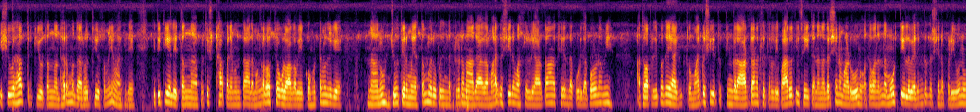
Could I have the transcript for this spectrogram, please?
ಈ ಶಿವರಾತ್ರಿಯು ತನ್ನ ಧರ್ಮದ ವೃದ್ಧಿಯು ಸಮಯವಾಗಿದೆ. ಈ ತಿಥಿಯಲ್ಲಿ ತನ್ನ ಪ್ರತಿಷ್ಠಾಪನೆ ಮುಂತಾದ ಮಂಗಲೋತ್ಸವಗಳು ಆಗಬೇಕು. ಮೊಟ್ಟಮೊದಲಿಗೆ ನಾನು ಜ್ಯೋತಿರ್ಮಯ ಸ್ತಂಭ ರೂಪದಿಂದ ಪ್ರಕಟನಾದಾಗ ಮಾರ್ಗಶೀರ ಮಾಸದಲ್ಲಿ ಆರ್ತಾ ಕೂಡಿದ ಪೌರ್ಣಮಿ ಅಥವಾ ಪ್ರತಿಪದೆಯಾಗಿತ್ತು ಮಾರ್ಗಶೀರ ತಿಂಗಳ ಆರ್ಧ ನಕ್ಷತ್ರದಲ್ಲಿ ಪಾರ್ವತಿ ಸಹಿತ ನನ್ನ ದರ್ಶನ ಮಾಡುವನು ಅಥವಾ ನನ್ನ ಮೂರ್ತಿ ಇಲ್ಲವೇ ಲಿಂಗ ದರ್ಶನ ಪಡೆಯುವನು,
